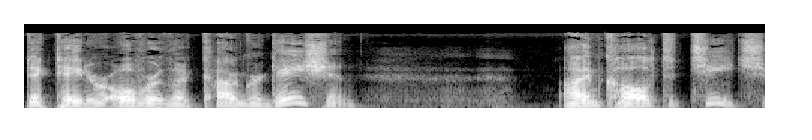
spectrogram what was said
dictator over the congregation. I'm called to teach.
